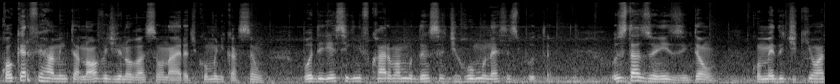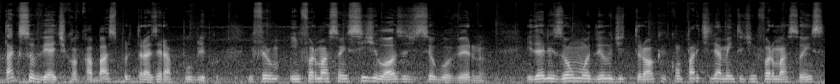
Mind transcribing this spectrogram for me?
Qualquer ferramenta nova de inovação na área de comunicação poderia significar uma mudança de rumo nessa disputa. Os Estados Unidos, então, com medo de que um ataque soviético acabasse por trazer a público informações sigilosas de seu governo, idealizou um modelo de troca e compartilhamento de informações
